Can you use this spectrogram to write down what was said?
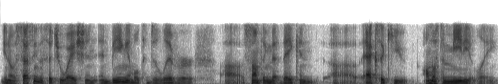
you know, assessing the situation and being able to deliver uh, something that they can uh, execute almost immediately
